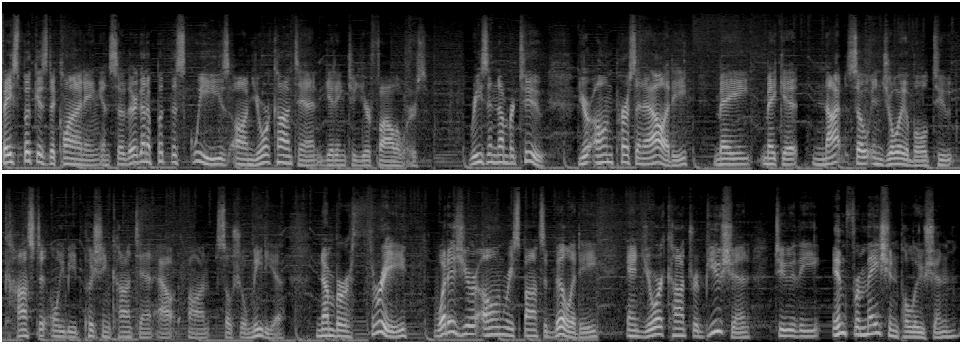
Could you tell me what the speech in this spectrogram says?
Facebook is declining, and so they're going to put the squeeze on your content getting to your followers. Reason number two your own personality may make it not so enjoyable to constantly be pushing content out on social media. Number three, what is your own responsibility and your contribution to the information pollution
